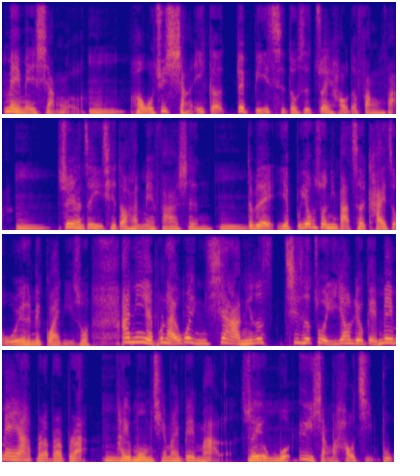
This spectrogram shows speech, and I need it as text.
妹妹想了，嗯，好，我去想一个对彼此都是最好的方法，嗯，虽然这一切都还没发生，嗯，对不对？也不用说你把车开走，我也那边怪你说啊，你也不来问一下，你的汽车座椅要留给妹妹呀，不啦不啦不啦，他又莫名其妙被骂了，所以我预想了好几步，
